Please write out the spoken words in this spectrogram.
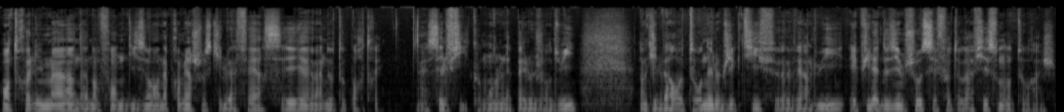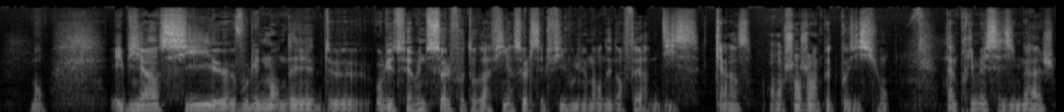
entre les mains d'un enfant de 10 ans. La première chose qu'il va faire, c'est un autoportrait un selfie, comme on l'appelle aujourd'hui. Donc il va retourner l'objectif euh, vers lui. Et puis la deuxième chose, c'est photographier son entourage. Bon. Eh bien, si euh, vous lui demandez de, au lieu de faire une seule photographie, un seul selfie, vous lui demandez d'en faire 10, 15, en changeant un peu de position, d'imprimer ces images,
